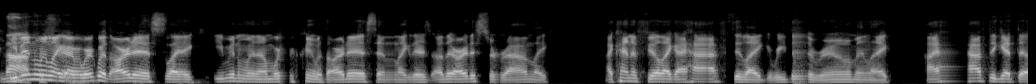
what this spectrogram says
Nah, even for when like sure. I work with artists, like even when I'm working with artists and like there's other artists around, like I kind of feel like I have to like read the room and like I have to get the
